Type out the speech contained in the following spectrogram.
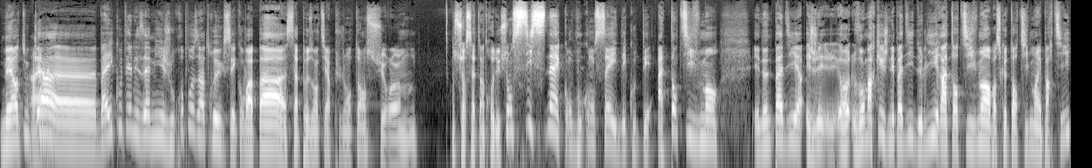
Mais en tout Ouais. cas, euh, bah écoutez les amis, je vous propose un truc, c'est qu'on va pas s'apesantir plus longtemps sur, euh, sur cette introduction, si ce n'est qu'on vous conseille d'écouter attentivement et de ne pas dire, et je l'ai- vous remarquez que je n'ai pas dit de lire attentivement parce que attentivement est parti,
